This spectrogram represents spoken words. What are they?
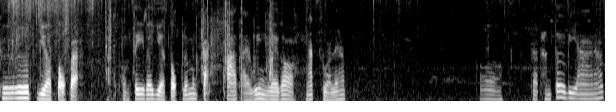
คือเหยื่อตกอะ่ะ ผมตีไปเหยื่อตกแล้วมันกัดพาสายวิ่งเลยก็งัดสวนเลยครับก็กัด Hunter BR นะครับ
